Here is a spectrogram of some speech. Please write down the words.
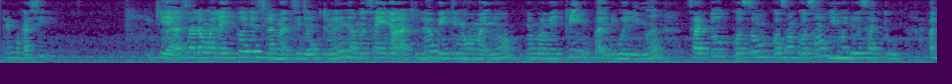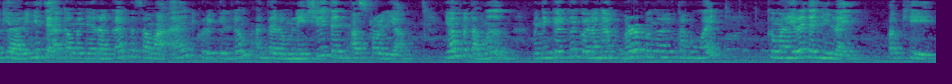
Terima kasih. Okay, Assalamualaikum dan selamat sejahtera. Nama saya Nur Akilah binti Muhammad Nur. Nombor metrik 425 10000521. Okey, hari ini saya akan menerangkan persamaan kurikulum antara Malaysia dan Australia. Yang pertama, menekankan golongan berpengetahuan, kemahiran dan nilai. Okey,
